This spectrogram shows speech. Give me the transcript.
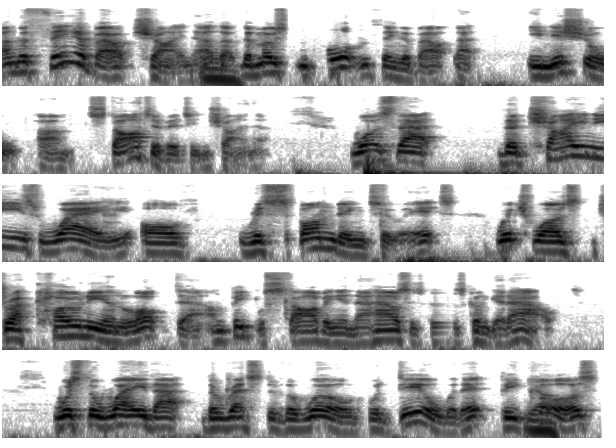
And the thing about China, mm. the, the most important thing about that initial um, start of it in China, was that the Chinese way of responding to it, which was draconian lockdown, people starving in their houses because they couldn't get out, was the way that the rest of the world would deal with it because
